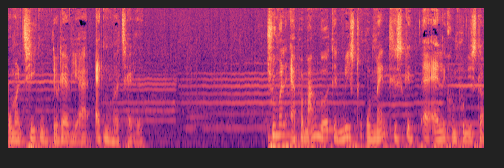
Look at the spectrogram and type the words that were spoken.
Romantikken, det er jo der, vi er, 1800-tallet. Schumann er på mange måder den mest romantiske af alle komponister.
